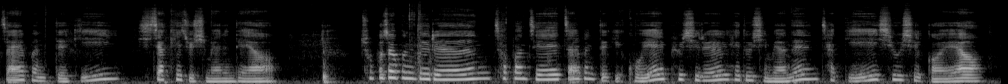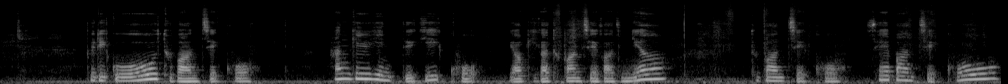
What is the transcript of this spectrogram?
짧은뜨기 시작해 주시면 돼요. 초보자분들은 첫 번째 짧은뜨기 코에 표시를 해 두시면 찾기 쉬우실 거예요. 그리고 두 번째 코 한길긴뜨기 코 여기가 두 번째거든요. 두 번째 코, 세 번째 코,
